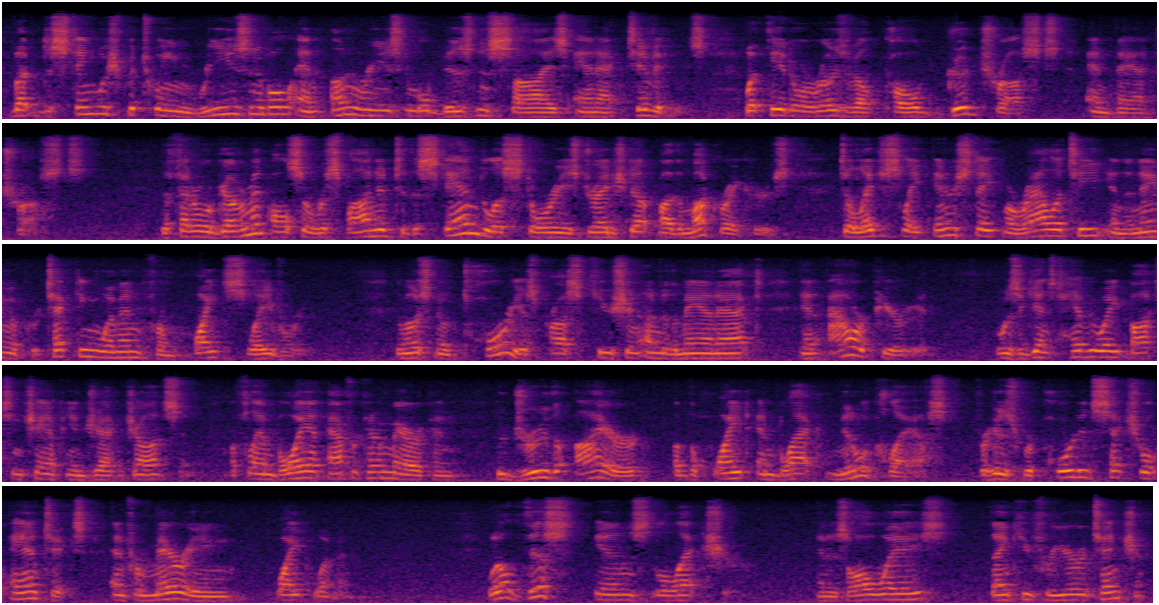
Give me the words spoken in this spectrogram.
but distinguished between reasonable and unreasonable business size and activities, what Theodore Roosevelt called good trusts and bad trusts. The federal government also responded to the scandalous stories dredged up by the muckrakers to legislate interstate morality in the name of protecting women from white slavery. The most notorious prosecution under the Mann Act in our period was against heavyweight boxing champion Jack Johnson, a flamboyant African American who drew the ire of the white and black middle class for his reported sexual antics and for marrying white women. Well, this ends the lecture. And as always, thank you for your attention.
